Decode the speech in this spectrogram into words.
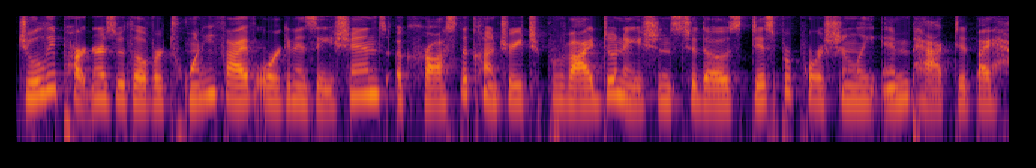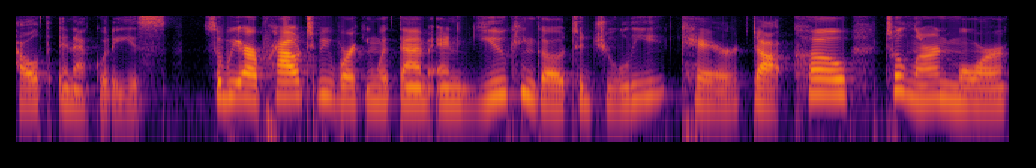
Julie partners with over 25 organizations across the country to provide donations to those disproportionately impacted by health inequities. So we are proud to be working with them, and you can go to juliecare.co to learn more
